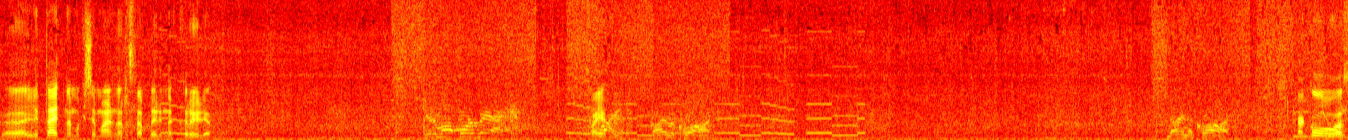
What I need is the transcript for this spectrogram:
э, летать на максимально растопыренных крыльях. Поехали. Какого у вас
